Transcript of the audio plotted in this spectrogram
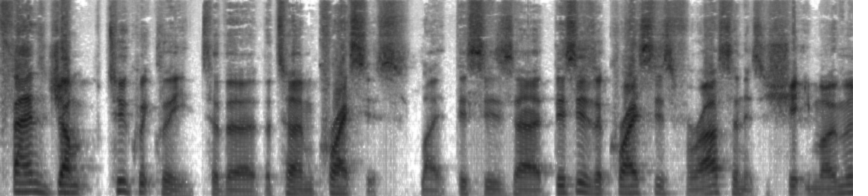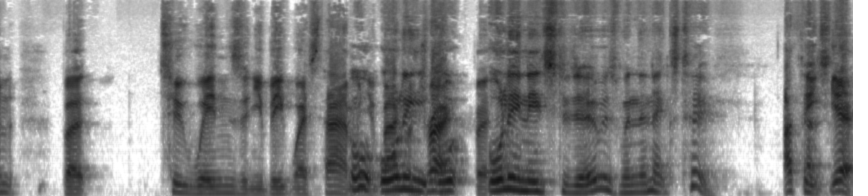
fans jump too quickly to the the term crisis. Like this is uh, this is a crisis for us, and it's a shitty moment. But two wins and you beat West Ham, and All, you're back all on he all, But- all he needs to do is win the next two. I think, That's- yeah,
